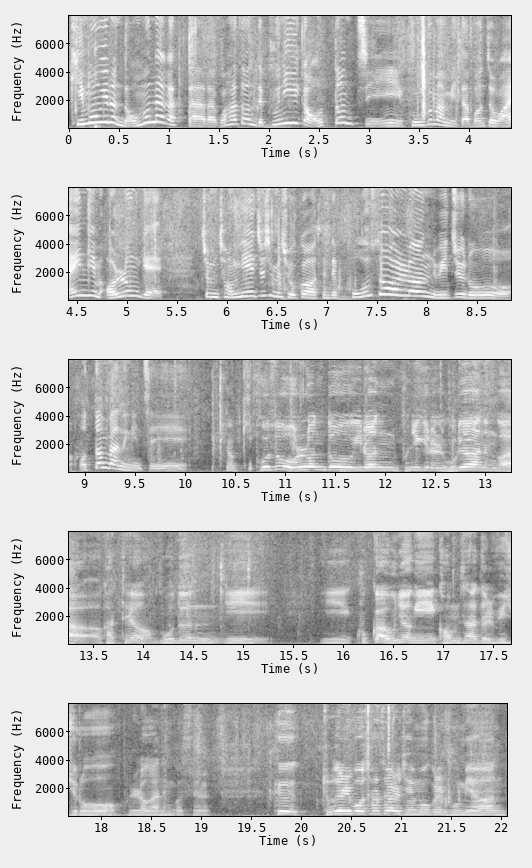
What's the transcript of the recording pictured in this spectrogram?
김홍일은 너무 나갔다라고 하던데 분위기가 어떤지 궁금합니다. 먼저 와이님 언론계 좀 정리해 주시면 좋을 것 같은데 보수 언론 위주로 어떤 반응인지 그러니까 보수 언론도 이런 분위기를 우려하는 것 같아요. 모든 이, 이 국가 운영이 검사들 위주로 흘러가는 것을 그 조선일보 사설 제목을 보면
